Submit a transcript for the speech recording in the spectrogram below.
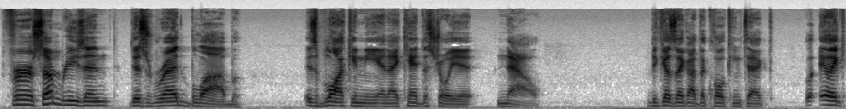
for some reason this red blob is blocking me and I can't destroy it now because I got the cloaking tech. Like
